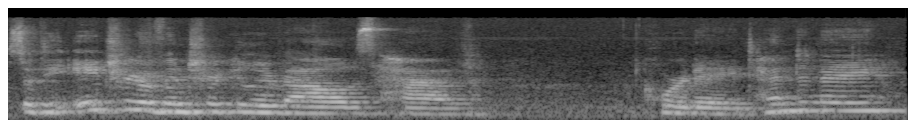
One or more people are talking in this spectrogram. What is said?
So the atrioventricular valves have chordae tendineae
